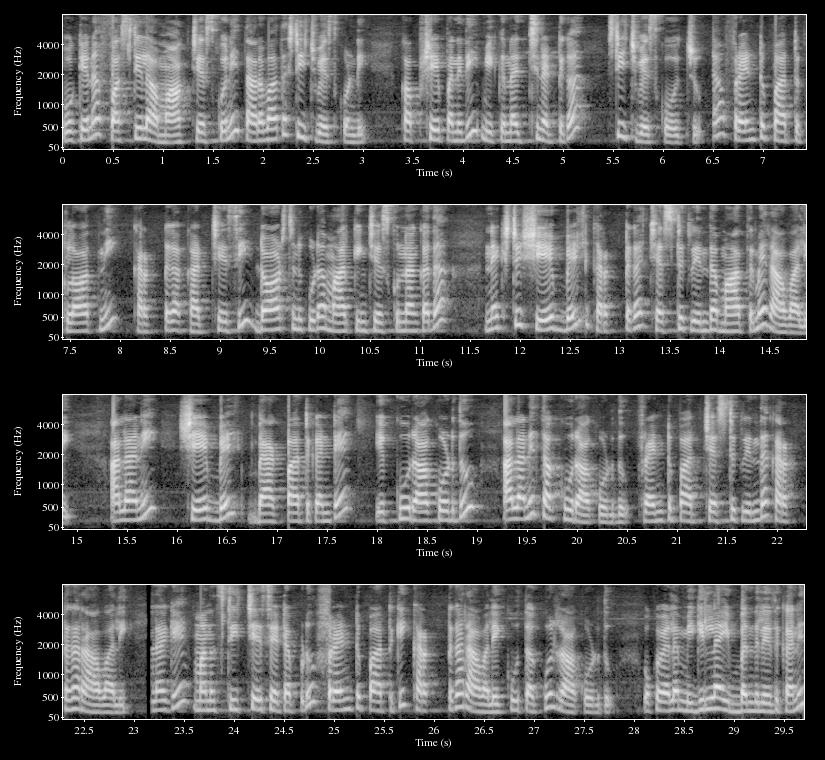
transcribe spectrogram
ఓకేనా? ఫస్ట్ ఇలా మార్క్ చేసుకొని తర్వాత స్టిచ్ వేసుకోండి. కప్ షేప్ అనేది మీకు నచ్చినట్టుగా స్టిచ్ వేసుకోవచ్చు. ఫ్రంట్ పార్ట్ క్లాత్ని కరెక్ట్గా కట్ చేసి డాట్స్ని కూడా మార్కింగ్ చేసుకున్నాం కదా? నెక్స్ట్ షేప్ బెల్ట్ కరెక్ట్గా చెస్ట్ క్రింద మాత్రమే రావాలి. అలానే షేప్ బెల్ట్ బ్యాక్ పార్ట్ కంటే ఎక్కువ రాకూడదు అలానే తక్కువ రాకూడదు. ఫ్రంట్ పార్ట్ చెస్ట్ క్రింద కరెక్ట్గా రావాలి. అలాగే మనం స్టిచ్ చేసేటప్పుడు ఫ్రంట్ పార్ట్కి కరెక్ట్గా రావాలి. ఎక్కువ తక్కువ రాకూడదు. ఒకవేళ మిగిలిన ఇబ్బంది లేదు కానీ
